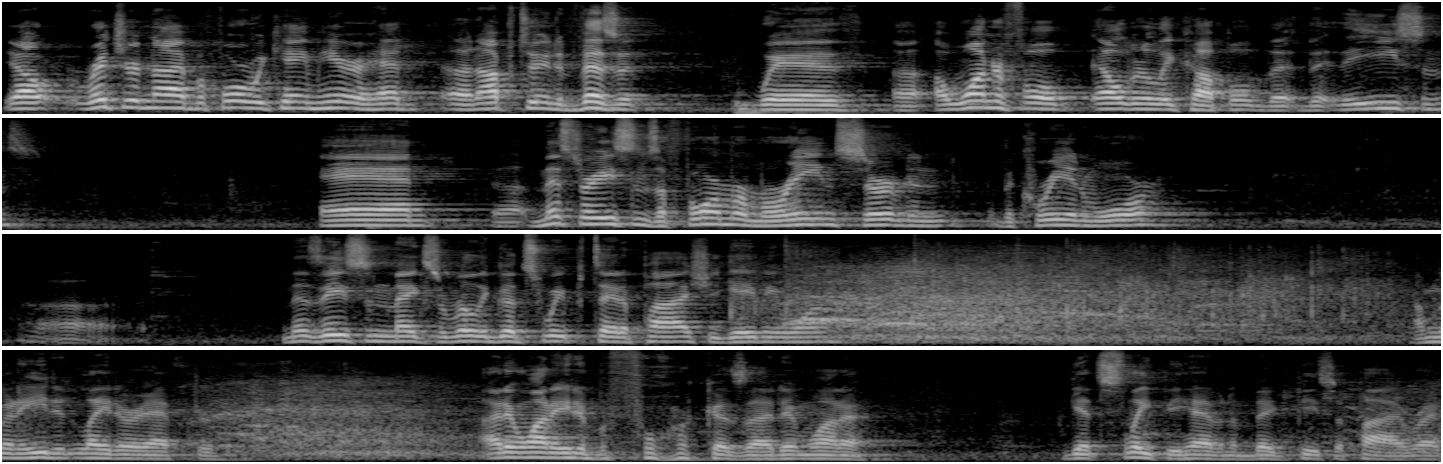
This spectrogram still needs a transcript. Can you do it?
You know, Richard and I, before we came here, had an opportunity to visit with a, a wonderful elderly couple, the, the, the Easons. And uh, Mr. Eason's a former Marine, served in the Korean War. Uh, Ms. Eason makes a really good sweet potato pie. She gave me one. I'm going to eat it later after. I didn't want to eat it before because I didn't want to get sleepy having a big piece of pie right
